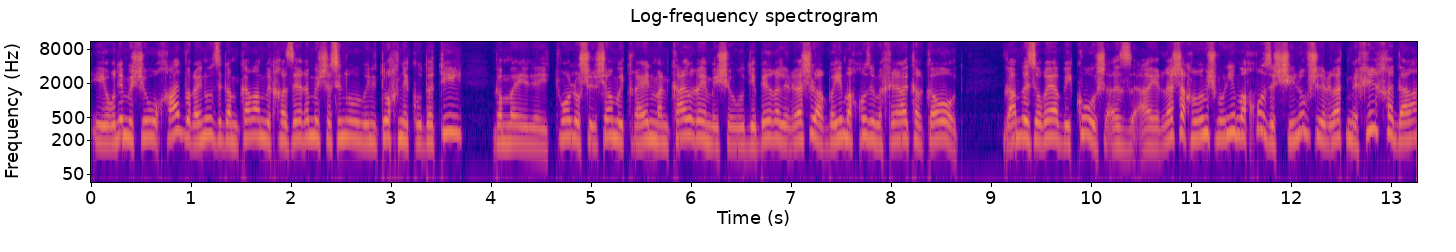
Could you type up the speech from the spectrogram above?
יורדים בשיעור אחד, וראינו את זה גם כמה מכרזי רמי שעשינו ניתוח נקודתי. גם אתמול או שלשום התראיין מנכ"ל רמי, שהוא דיבר על ירידה של 40 אחוז במחירי הקרקעות, גם באזורי הביקוש. אז הירידה שאנחנו רואים 80 אחוז זה שילוב של ירידת מחיר חדה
